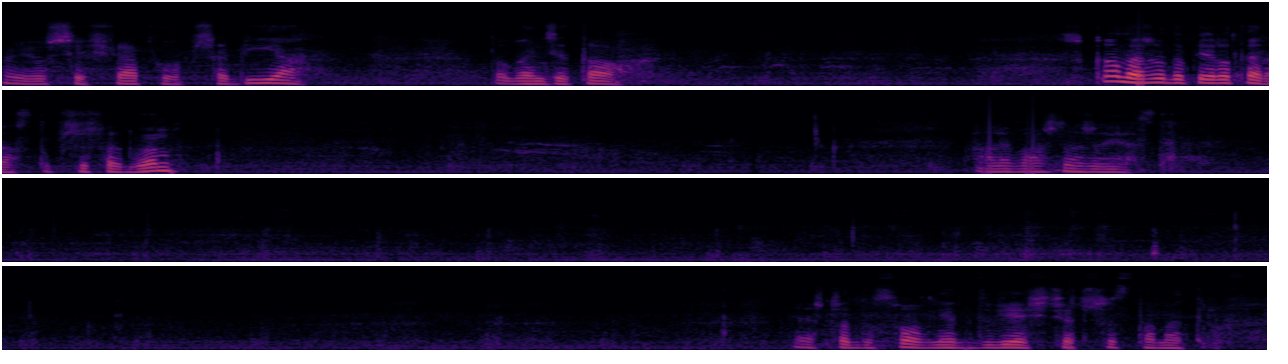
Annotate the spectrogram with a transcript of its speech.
Już się światło przebija. To będzie to. Szkoda, że dopiero teraz tu przyszedłem. Ale ważne, że jestem. Jeszcze dosłownie 200-300 metrów.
